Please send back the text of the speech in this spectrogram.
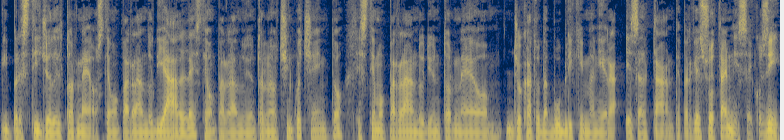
il prestigio del torneo. Stiamo parlando di Halle, stiamo parlando di un torneo 500 e stiamo parlando di un torneo giocato da Bublik in maniera esaltante, perché il suo tennis è così,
